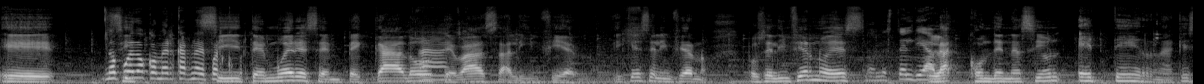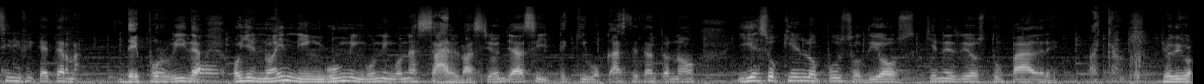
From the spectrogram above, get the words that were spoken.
eh, No si- puedo comer carne de puerco. Si te mueres en pecado, Ah, te ya. vas al infierno. ¿Y qué es el infierno? Pues el infierno es Donde está el diablo. la condenación eterna. ¿Qué significa eterna? De por vida. Oye, no hay ningún, ningún, ninguna salvación ya si te equivocaste tanto, no. ¿Y eso quién lo puso? Dios. ¿Quién es Dios? Tu Padre. Ay. Yo digo,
